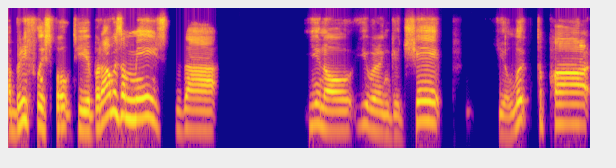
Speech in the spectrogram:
I briefly spoke to you, but I was amazed that you know you were in good shape, you looked the part,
